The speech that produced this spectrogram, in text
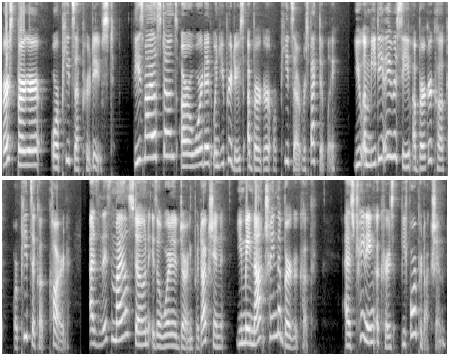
First burger or pizza produced. These milestones are awarded when you produce a burger or pizza, respectively. You immediately receive a burger cook or pizza cook card. As this milestone is awarded during production, you may not train the burger cook, as training occurs before production.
